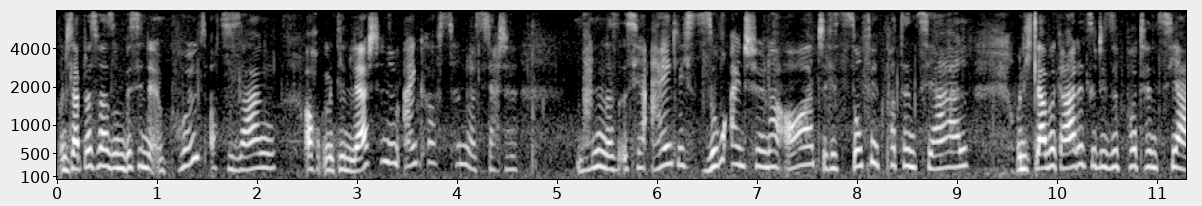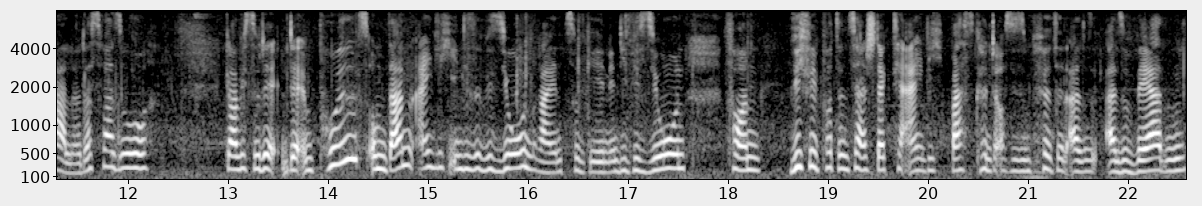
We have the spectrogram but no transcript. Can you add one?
Und ich glaube, das war so ein bisschen der Impuls, auch zu sagen, auch mit den Leerständen im Einkaufszentrum, dass ich dachte, Mann, das ist ja eigentlich so ein schöner Ort, hier ist so viel Potenzial. Und ich glaube, gerade so diese Potenziale, das war so, glaube ich, so der, der Impuls, um dann eigentlich in diese Vision reinzugehen, in die Vision von, wie viel Potenzial steckt hier eigentlich, was könnte aus diesem Viertel also, also werden.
